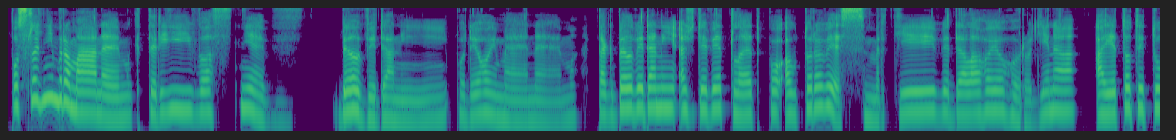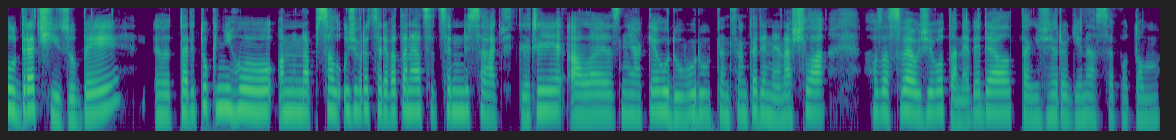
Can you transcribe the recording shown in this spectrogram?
Posledním románem, který vlastně byl vydaný pod jeho jménem, tak byl vydaný až 9 let po autorově smrti, vydala ho jeho rodina a je to titul Dračí zuby tady tu knihu on napsal už v roce 1974, ale z nějakého důvodu, ten jsem tedy nenašla, ho za svého života nevydal, takže rodina se potom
